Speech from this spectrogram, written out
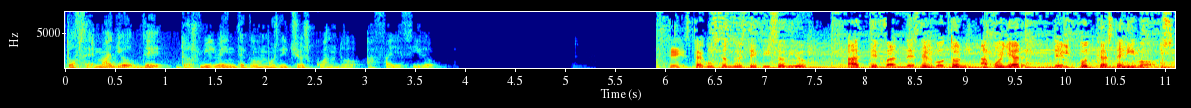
12 eh, de mayo de 2020, como hemos dicho, es cuando ha fallecido. ¿Te está gustando este episodio? Hazte fan desde el botón Apoyar del podcast de Nivos.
